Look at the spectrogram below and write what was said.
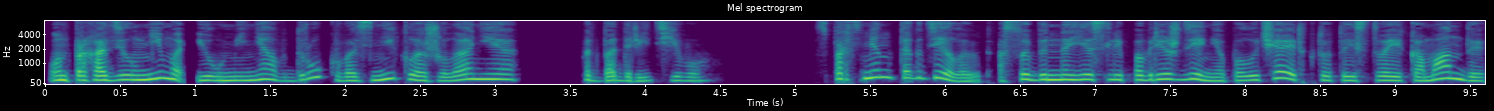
Он проходил мимо, и у меня вдруг возникло желание подбодрить его. Спортсмены так делают, особенно если повреждения получает кто-то из твоей команды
